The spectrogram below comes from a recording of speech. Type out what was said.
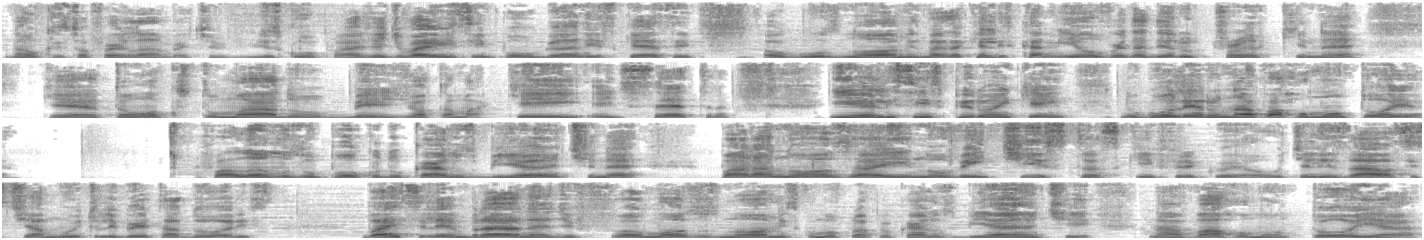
Não Christopher Lambert, desculpa. A gente vai se empolgando e esquece alguns nomes, mas aquele caminhão, verdadeiro truck, né? Que é tão acostumado, BJ McKay, etc. E ele se inspirou em quem? No goleiro Navarro Montoya. Falamos um pouco do Carlos Bianchi, né? Para nós aí, noventistas que utilizavam, assistia muito Libertadores, vai se lembrar né, de famosos nomes como o próprio Carlos Bianchi, Navarro Montoya,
